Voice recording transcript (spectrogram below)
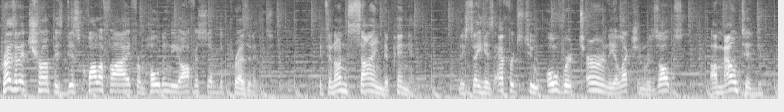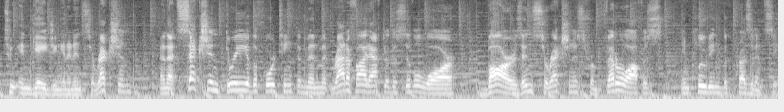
President Trump is disqualified from holding the office of the president. It's an unsigned opinion. They say his efforts to overturn the election results amounted to engaging in an insurrection, and that Section 3 of the 14th Amendment, ratified after the Civil War, bars insurrectionists from federal office, including the presidency.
